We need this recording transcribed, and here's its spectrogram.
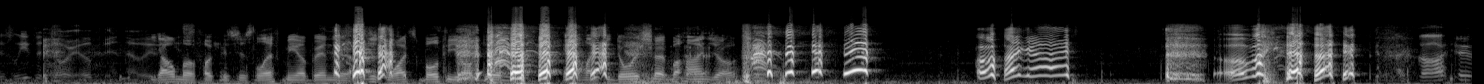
Just leave the door open. That Y'all motherfuckers just left me up in there. I just watched both of y'all dead. And, like the door shut behind y'all. oh my god. Oh my god. I saw him.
